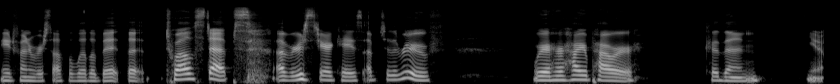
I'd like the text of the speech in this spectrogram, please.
made fun of herself a little bit the 12 steps of her staircase up to the roof where her higher power could then you know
